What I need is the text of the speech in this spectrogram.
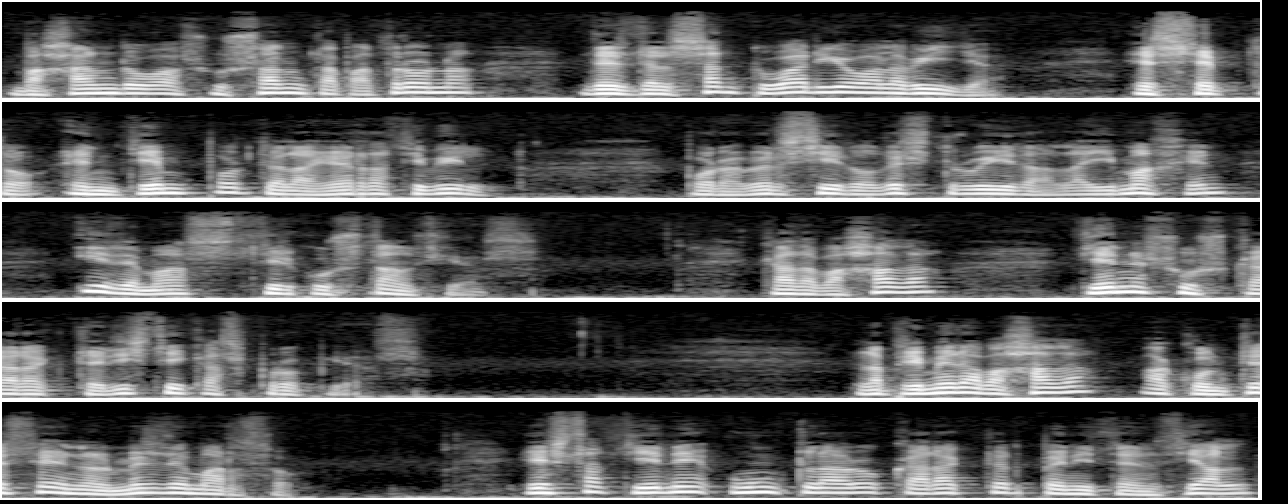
bajando a su santa patrona desde el santuario a la villa, excepto en tiempos de la guerra civil, por haber sido destruida la imagen y demás circunstancias. Cada bajada tiene sus características propias. La primera bajada acontece en el mes de marzo. Esta tiene un claro carácter penitencial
